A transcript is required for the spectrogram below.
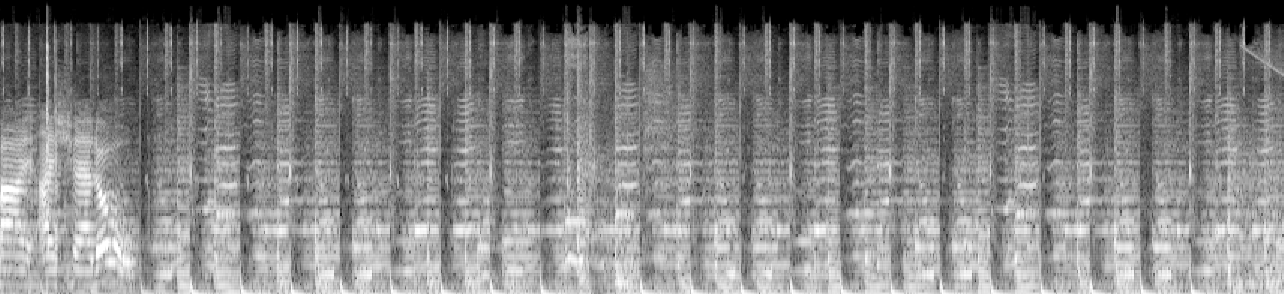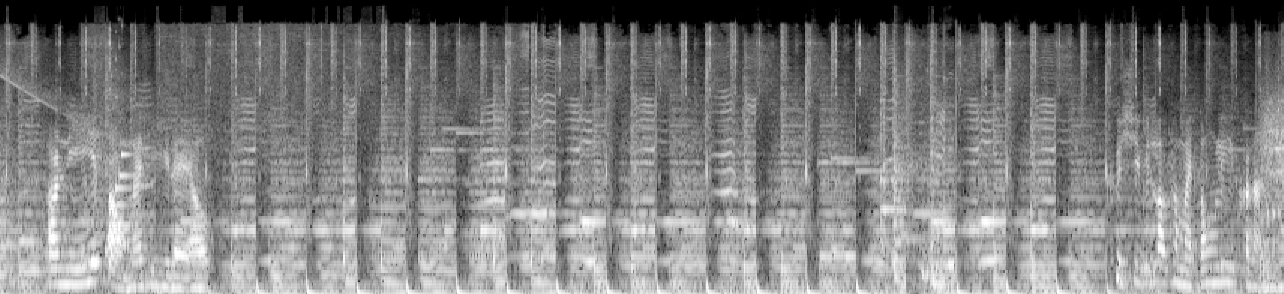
ต่อไป eyeshadow ตอนนี้ 2 นาทีแล้ว คือชีวิตเราทำไมต้องรีบขนาดนี้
